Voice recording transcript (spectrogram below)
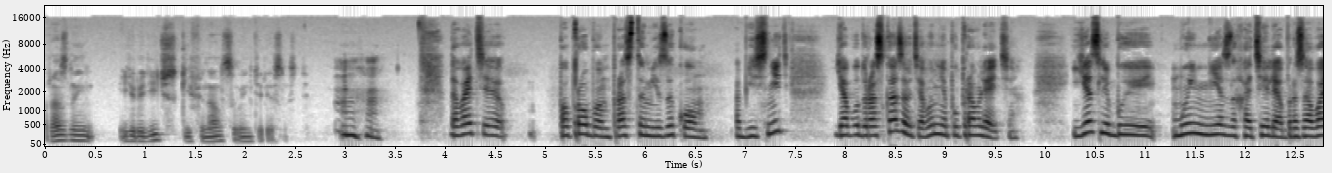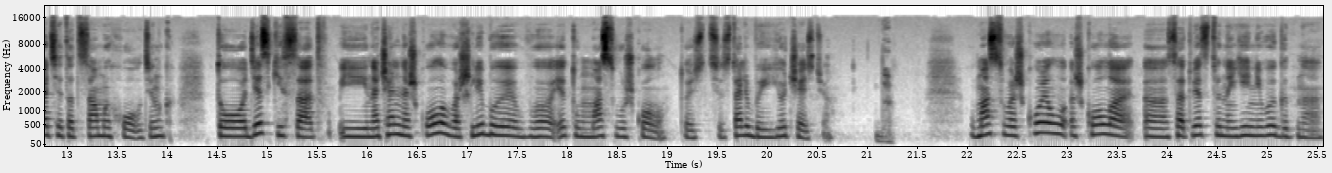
разные юридические и финансовые интересности. Мгм. Давайте попробуем простым языком объяснить. Я буду рассказывать, а вы меня поправляйте. Если бы мы не захотели образовать этот самый холдинг, то детский сад и начальная школа вошли бы в эту массовую школу, то есть стали бы ее частью. Да. Массовая школа, школа э, соответственно, ей невыгодно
